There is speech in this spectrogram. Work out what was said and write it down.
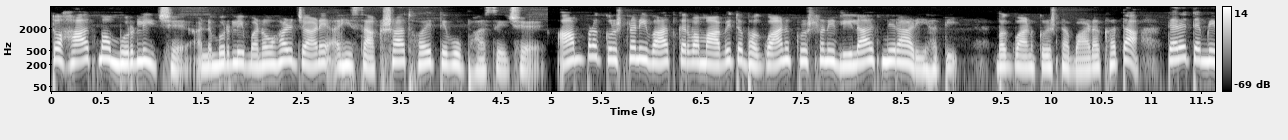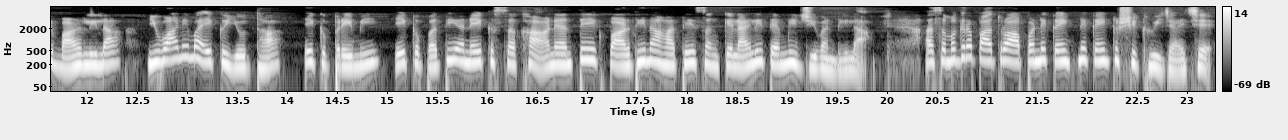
તો હાથમાં મુરલી છે અને મુરલી મનોહર જાણે અહીં સાક્ષાત હોય તેવું ભાસે છે. આમ પણ કૃષ્ણની વાત કરવામાં આવે તો ભગવાન કૃષ્ણની લીલા જ નિરાળી હતી. ભગવાન કૃષ્ણ બાળક હતા ત્યારે તેમની બાળલીલા, યુવાનીમાં એક યોદ્ધા, એક પ્રેમી, એક પતિ અને એક સખા અને અંતે એક પારધીના હાથે સંકેલાયેલી તેમની જીવનલીલા. આ સમગ્ર પાત્રો આપણને કંઈક ને કંઈક શીખવી જાય છે.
